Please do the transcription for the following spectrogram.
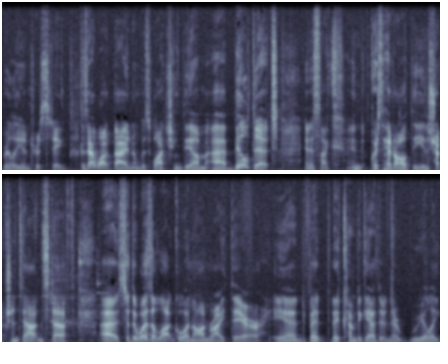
really interesting. Because I walked by and I was watching them uh, build it, and it's like, and of course they had all the instructions out and stuff. Uh, so there was a lot going on right there, and but they've come together and they're really,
